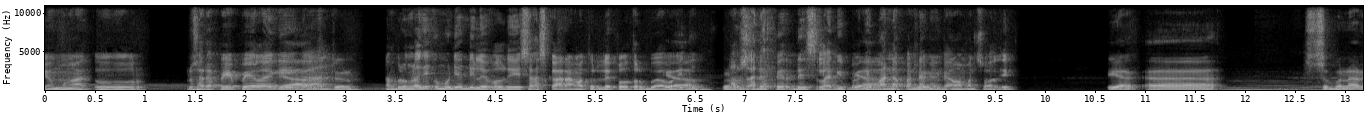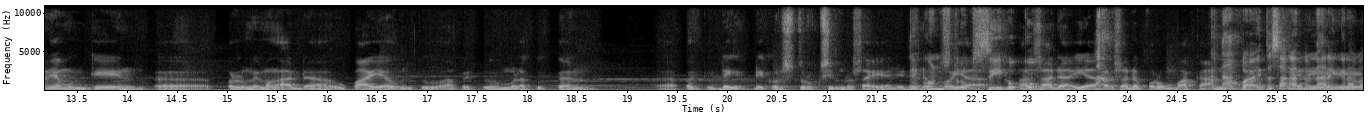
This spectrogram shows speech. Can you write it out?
yang hmm. mengatur terus ada PP lagi ya, kan betul. nah belum lagi kemudian di level desa sekarang atau di level terbawah ya, itu betul. harus ada perdes lagi ya, bagaimana ya, pandangan Kang Maman soal ini iya uh, sebenarnya mungkin uh, perlu memang ada upaya untuk apa itu melakukan apa itu? De dekonstruksi menurut saya. Jadi dekonstruksi ada, hukum? harus ada iya harus ada perombakan. Kenapa? Itu sangat jadi, menarik. Kenapa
